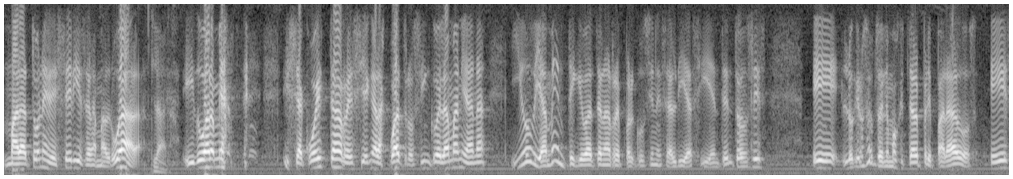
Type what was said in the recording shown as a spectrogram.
maratones de series a la madrugada. Y duerme y se acuesta recién a las 4 o 5 de la mañana y obviamente que va a tener repercusiones al día siguiente. Entonces, eh, lo que nosotros tenemos que estar preparados es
